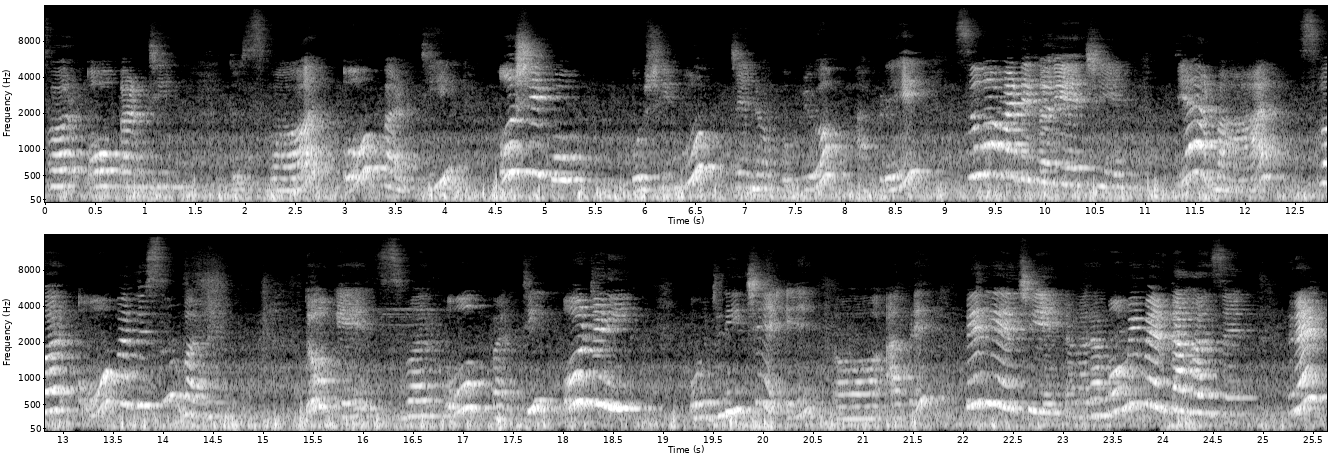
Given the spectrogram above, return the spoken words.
સ્વર ઓ પરથી. તો સ્વર ઓ પરથી ઓશિકું ઓશિકું જેનો ઉપયોગ આપણે સુવા માટે કરીએ છીએ. ત્યારબાદ સ્વર ઓ પરથી શું બને? તો કે સ્વર ઓ પરથી ઓઢણી ઓઢણી છે એ આપણે પહેરીએ છીએ. તમારા મમ્મી પહેરતા હશે. રાઈટ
